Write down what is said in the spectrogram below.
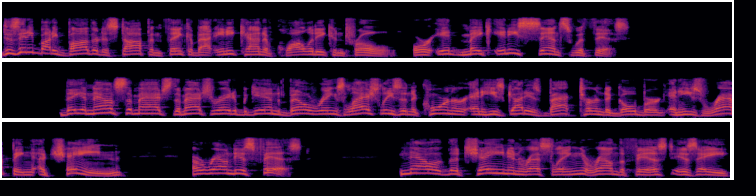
does anybody bother to stop and think about any kind of quality control or it make any sense with this? They announce the match, the match ready to begin, the bell rings, Lashley's in the corner and he's got his back turned to Goldberg and he's wrapping a chain around his fist. Now, the chain in wrestling around the fist is a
